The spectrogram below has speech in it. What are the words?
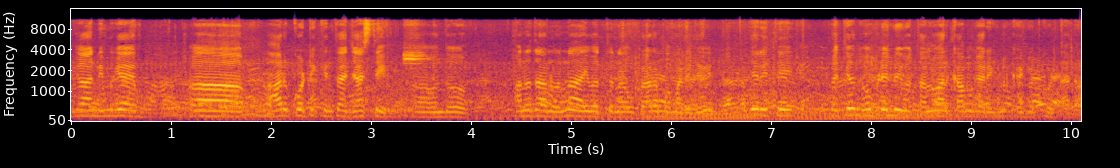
ಈಗ ನಿಮಗೆ ಆರು ಕೋಟಿಗಿಂತ ಜಾಸ್ತಿ ಒಂದು ಅನುದಾನವನ್ನು ಇವತ್ತು ನಾವು ಪ್ರಾರಂಭ ಮಾಡಿದ್ದೀವಿ. ಅದೇ ರೀತಿ ಪ್ರತಿಯೊಂದು ಹೋಬಳಿಯಲ್ಲೂ ಇವತ್ತು ಹಲವಾರು ಕಾಮಗಾರಿಗಳು ಕೈಗೆತ್ತಿಕೊಳ್ತಾರೆ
